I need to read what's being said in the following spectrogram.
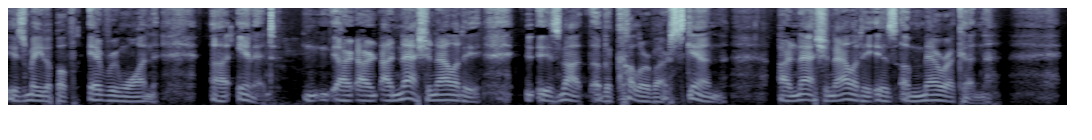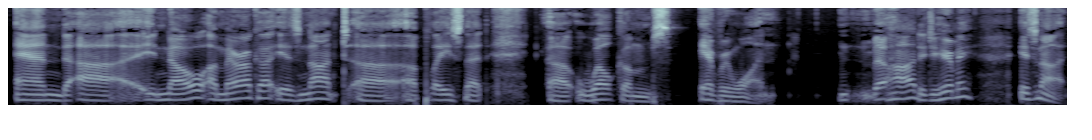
is made up of everyone uh, in it. Our, our, our, nationality is not the color of our skin. Our nationality is American. And uh, no, America is not uh, a place that uh, welcomes everyone. Huh? Did you hear me? It's not.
